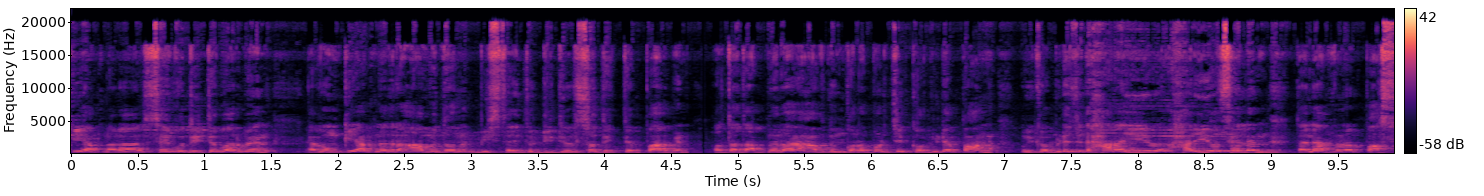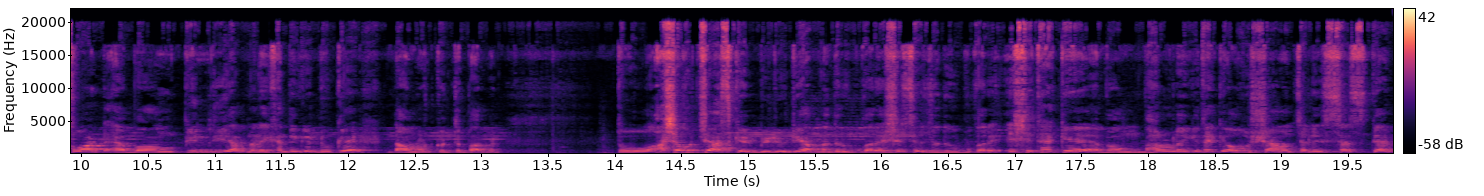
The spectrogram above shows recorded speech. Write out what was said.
কি আপনারা সেভও দিতে পারবেন এবং কি আপনাদের আবেদনের বিস্তারিত ডিটেলসও দেখতে পারবেন। অর্থাৎ আপনারা আবেদন করার পর যে কপিটা পান, ওই কপিটা যদি হারাইয়ে হারিয়েও ফেলেন, তাহলে আপনারা পাসওয়ার্ড এবং পিন দিয়ে আপনারা এখান থেকে ঢুকে ডাউনলোড করতে পারবেন। তো আশা করছি আজকের ভিডিওটি আপনাদের উপকার এসেছে। যদি উপকারে এসে থাকে এবং ভালো লেগে থাকে, অবশ্যই আমার চ্যানেল সাবস্ক্রাইব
